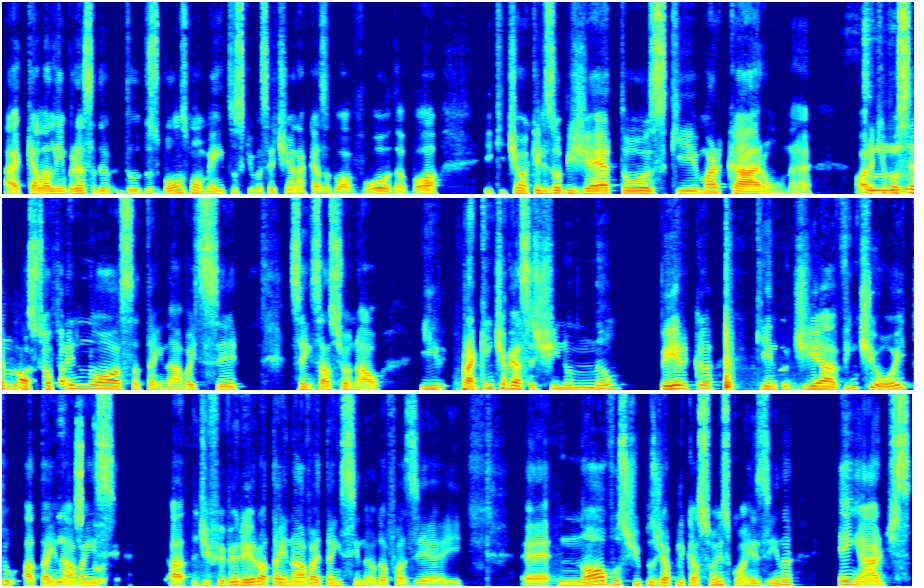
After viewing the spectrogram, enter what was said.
aquela lembrança do, do, dos bons momentos que você tinha na casa do avô, da avó, e que tinham aqueles objetos que marcaram, né? A hora Sim. que você passou, eu falei, nossa, Tainá, vai ser sensacional. E para quem estiver assistindo, não perca que no dia 28, a Tainá 28. vai de fevereiro, a Tainá vai estar tá ensinando a fazer aí é, novos tipos de aplicações com a resina em artes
